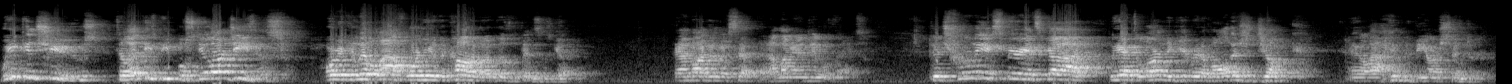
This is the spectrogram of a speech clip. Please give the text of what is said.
We can choose to let these people steal our Jesus or we can live a life worthy of the calling let those offenses go. And I'm not going to accept that. I'm not going to deal with that. To truly experience God, we have to learn to get rid of all this junk and allow Him to be our center.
